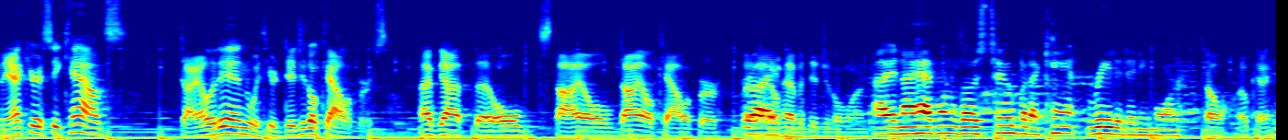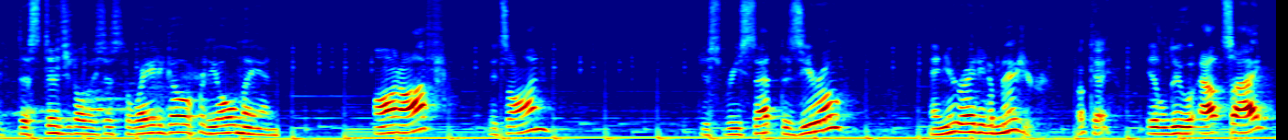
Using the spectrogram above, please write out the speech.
When accuracy counts, dial it in with your digital calipers. I've got the old style dial caliper, but I don't have a digital one. I, and I had one of those too, but I can't read it anymore. Oh, okay. This digital is just the way to go for the old man. On, off, it's on. Just reset the zero, and you're ready to measure. Okay. It'll do outside,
